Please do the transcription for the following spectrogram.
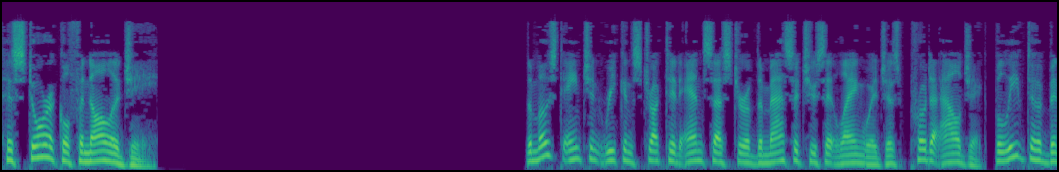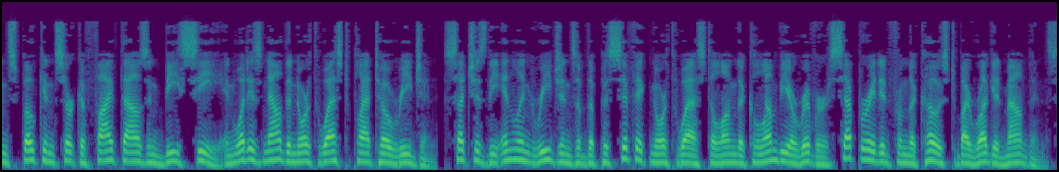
Historical phonology The most ancient reconstructed ancestor of the Massachusetts language is Proto-Algic, believed to have been spoken circa 5000 BC in what is now the Northwest Plateau region, such as the inland regions of the Pacific Northwest along the Columbia River separated from the coast by rugged mountains.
